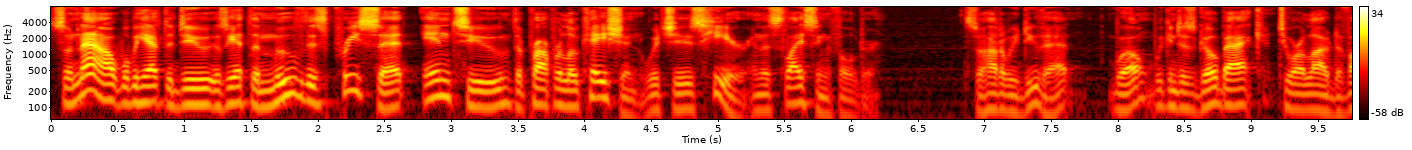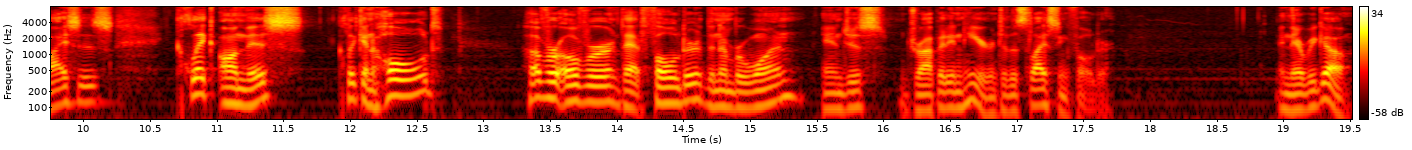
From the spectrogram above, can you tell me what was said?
So now what we have to do is we have to move this preset into the proper location, which is here in the slicing folder. So how do we do that? Well, we can just go back to our live devices, click on this, click and hold, hover over that folder, the number one, and just drop it in here into the slicing folder. And there we go.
